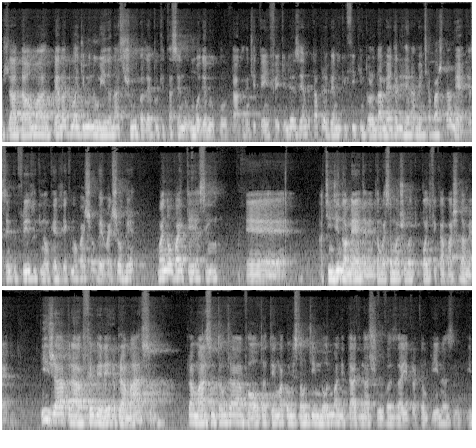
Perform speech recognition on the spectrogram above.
já dá uma bela uma diminuída nas chuvas, né? porque está sendo um modelo que a gente tem feito em dezembro, está prevendo que fique em torno da média, ligeiramente abaixo da média. É sempre friso, que não quer dizer que não vai chover. Vai chover, mas não vai ter assim é, atingindo a média, né? então vai ser uma chuva que pode ficar abaixo da média. E já para fevereiro, para março, para março então já volta a ter uma condição de normalidade nas chuvas aí para Campinas e,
